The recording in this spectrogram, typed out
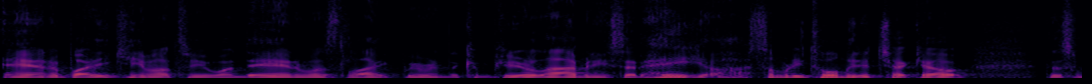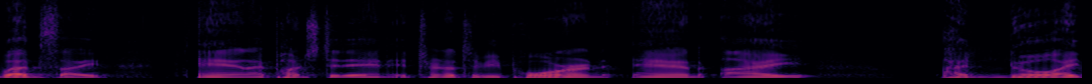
And a buddy came up to me one day and was like, we were in the computer lab, and he said, Hey, uh, somebody told me to check out this website. And I punched it in. It turned out to be porn. And I had no I,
